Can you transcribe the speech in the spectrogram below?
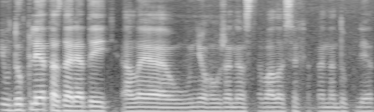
І в дуплета зарядить, але у нього вже не оставалося хп на дуплет.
